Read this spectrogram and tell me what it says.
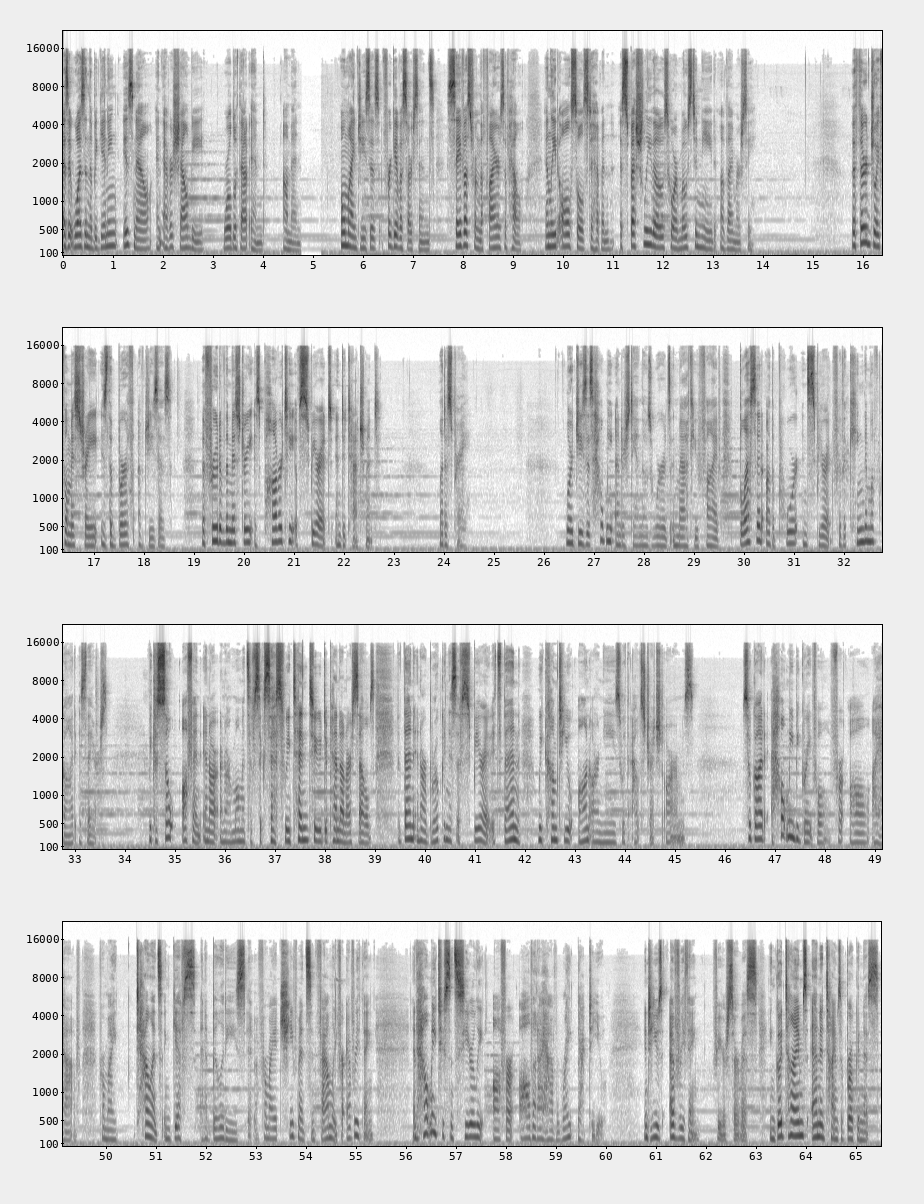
as it was in the beginning, is now, and ever shall be, world without end. Amen. O my Jesus, forgive us our sins, save us from the fires of hell, and lead all souls to heaven, especially those who are most in need of thy mercy. The third joyful mystery is the birth of Jesus. The fruit of the mystery is poverty of spirit and detachment. Let us pray. Lord Jesus, help me understand those words in Matthew 5. Blessed are the poor in spirit, for the kingdom of God is theirs. Because so often in our in our moments of success we tend to depend on ourselves. But then in our brokenness of spirit, it's then we come to you on our knees with outstretched arms. So, God, help me be grateful for all I have, for my talents and gifts and abilities, eh, for my achievements and family, for everything. And help me to sincerely offer all that I have right back to you and to use everything for your service in good times and in times of brokenness.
